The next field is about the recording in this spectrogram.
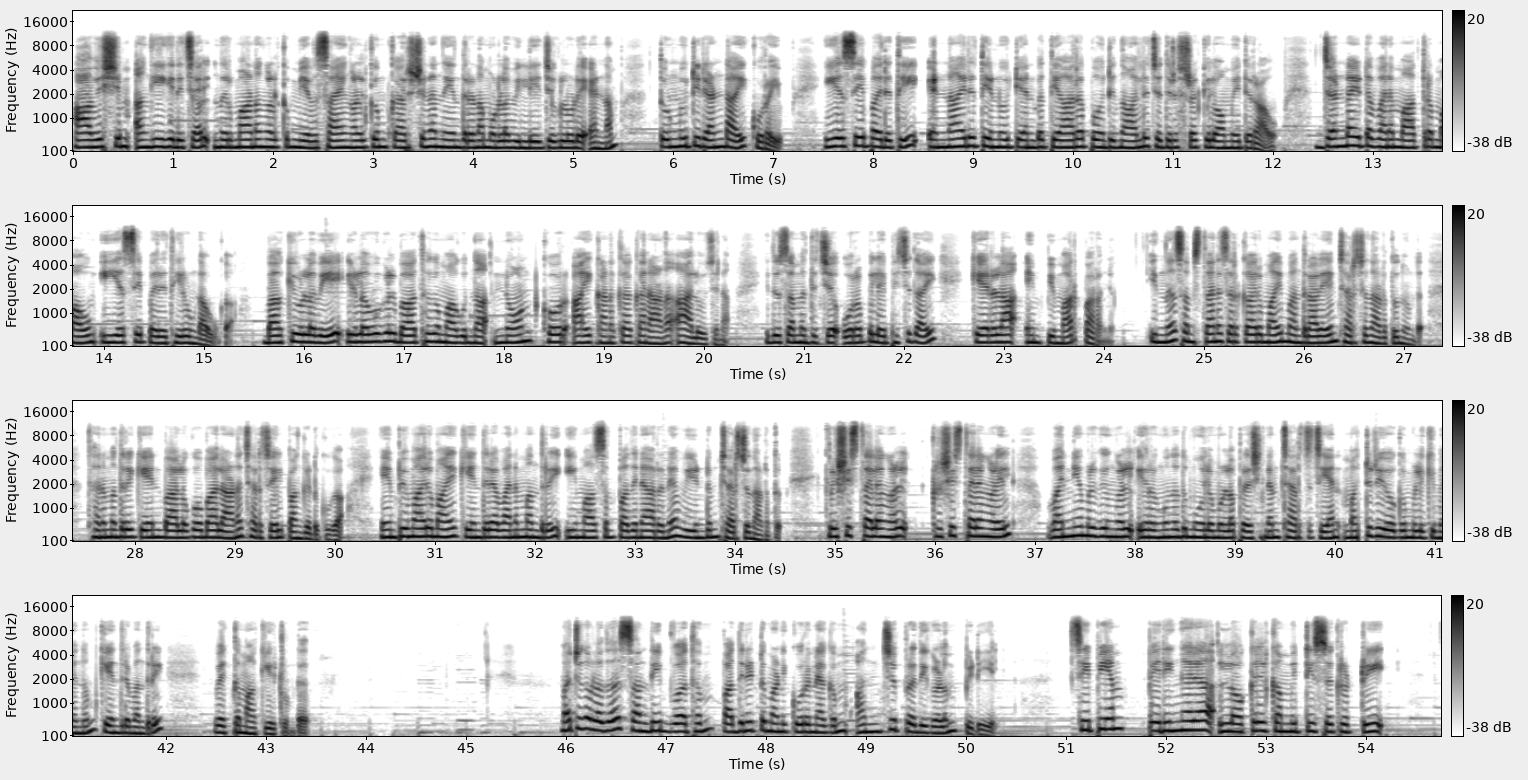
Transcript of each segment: ആവശ്യം അംഗീകരിച്ചാൽ നിർമ്മാണങ്ങൾക്കും വ്യവസായങ്ങൾക്കും കർശന നിയന്ത്രണമുള്ള വില്ലേജുകളുടെ എണ്ണം തൊണ്ണൂറ്റി രണ്ടായി കുറയും. ഇ എസ് എ പരിധി എണ്ണായിരത്തി എണ്ണൂറ്റി അൻപത്തി ആറ് പോയിന്റ് നാല് ചതുരശ്ര കിലോമീറ്റർ ആവും. ജണ്ടയിട്ട വനം മാത്രമാവും ഇ എസ് എ പരിധിയിൽ ഉണ്ടാവുക ബാക്കിയുള്ളവയെ ഇളവുകൾ ബാധകമാകുന്ന നോൺ കോർ ആയി കണക്കാക്കാനാണ് ആലോചന. ഇതു സംബന്ധിച്ച് ഉറപ്പ് ലഭിച്ചതായി കേരള എം പിമാർ പറഞ്ഞു. ഇന്ന് സംസ്ഥാന സർക്കാരുമായി മന്ത്രാലയം ചർച്ച നടത്തുന്നുണ്ട്. ധനമന്ത്രി കെ എൻ ബാലഗോപാലാണ് ചർച്ചയിൽ പങ്കെടുക്കുക. എം പിമാരുമായി കേന്ദ്ര വനം മന്ത്രി ഈ മാസം പതിനാറിന് വീണ്ടും ചർച്ച നടത്തും. കൃഷിസ്ഥലങ്ങൾ കൃഷിസ്ഥലങ്ങളിൽ വന്യമൃഗങ്ങൾ ഇറങ്ങുന്നത് മൂലമുള്ള പ്രശ്നം ചർച്ച ചെയ്യാൻ മറ്റൊരു യോഗം വിളിക്കുമെന്നും കേന്ദ്രമന്ത്രി വ്യക്തമാക്കിയിട്ടുണ്ട്. മറ്റൊന്നുള്ളത് സന്ദീപ് വധം പതിനെട്ട് മണിക്കൂറിനകം അഞ്ച് പ്രതികളും പിടിയിൽ. C P M Peringara local committee secretary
